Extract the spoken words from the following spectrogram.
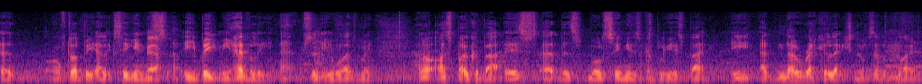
uh, after I beat Alex Higgins. Yeah. He beat me heavily, absolutely all over me. And I, I spoke about this at this World Seniors a couple of years back. He had no recollection of us ever playing.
